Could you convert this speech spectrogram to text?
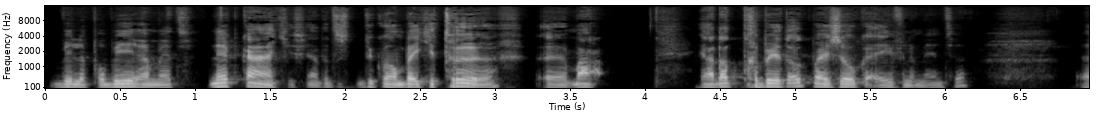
willen proberen met nepkaartjes. Ja, dat is natuurlijk wel een beetje treurig. maar ja, dat gebeurt ook bij zulke evenementen. Uh,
